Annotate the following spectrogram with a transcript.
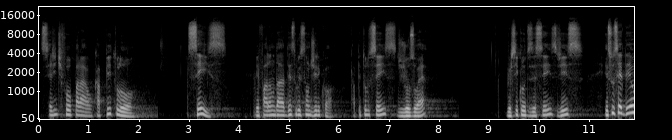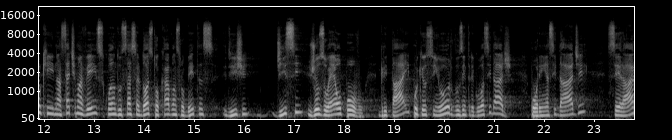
Se a gente for para o capítulo 6, ele falando da destruição de Jericó. Capítulo 6 de Josué, versículo 16 diz: E sucedeu que na sétima vez, quando os sacerdotes tocavam as trombetas, disse, disse Josué ao povo: Gritai, porque o Senhor vos entregou a cidade. Porém, a cidade será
